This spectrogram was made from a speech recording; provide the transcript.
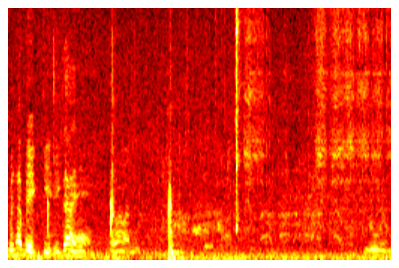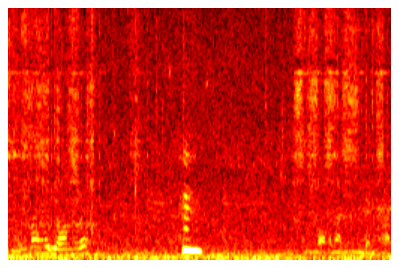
ไม่ถ้าเบรกขีดอีกได้นี่แต่ว่ามันดูมันดีมั่งไม่ยอมเลยบอกมันไม่มีเงินขาด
